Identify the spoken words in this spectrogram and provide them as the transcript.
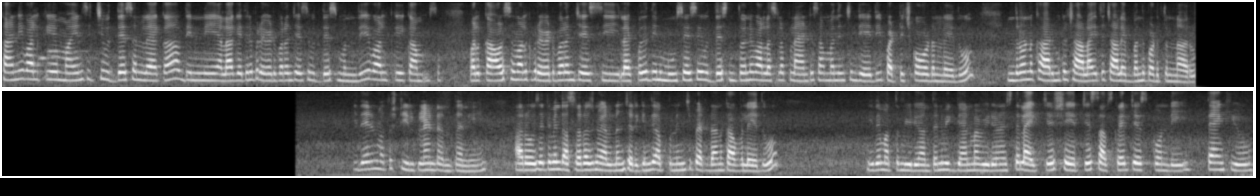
కానీ వాళ్ళకి మైన్స్ ఇచ్చే ఉద్దేశం లేక దీన్ని ఎలాగైతే ప్రైవేట్ పరం చేసే ఉద్దేశం ఉంది. వాళ్ళకి కం వాళ్ళకి కావాల్సిన వాళ్ళకి ప్రైవేట్ పరం చేసి లేకపోతే దీన్ని మూసేసే ఉద్దేశంతోనే వాళ్ళు అసలు ప్లాంట్కి సంబంధించింది ఏది పట్టించుకోవడం లేదు. ఇందులో ఉన్న కార్మికులు చాలా అయితే చాలా ఇబ్బంది పడుతున్నారు. ఇదేనండి మొత్తం స్టీల్ ప్లాంట్ అంతని. ఆ రోజైతే మేము దసరా రోజున వెళ్ళడం జరిగింది. అప్పటి నుంచి పెట్టడానికి అవ్వలేదు. ఇదే మొత్తం వీడియో అంతా మీకు కానీ మా వీడియో నచ్చితే లైక్ చేసి షేర్ చేసి సబ్స్క్రైబ్ చేసుకోండి. Thank you.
